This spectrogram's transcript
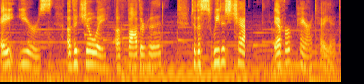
eight years of the joy of fatherhood to the sweetest child ever parent had.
